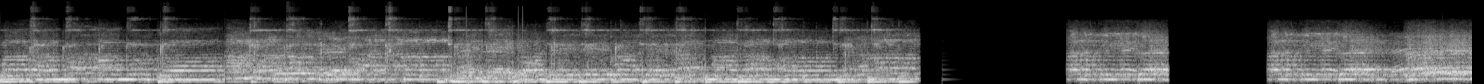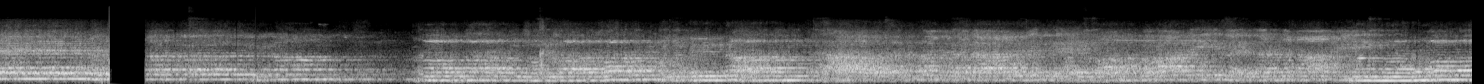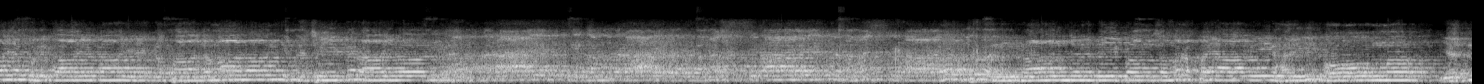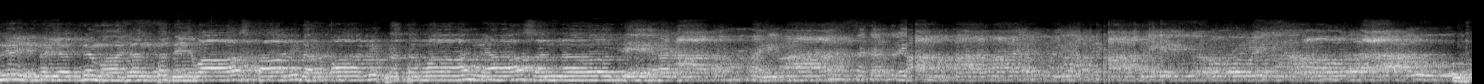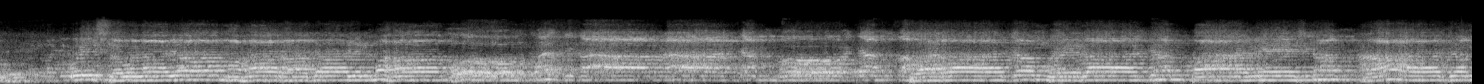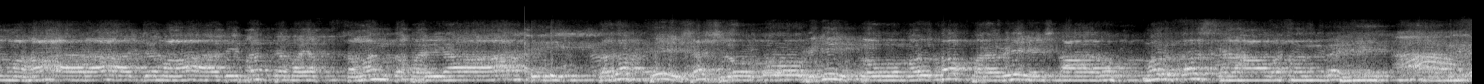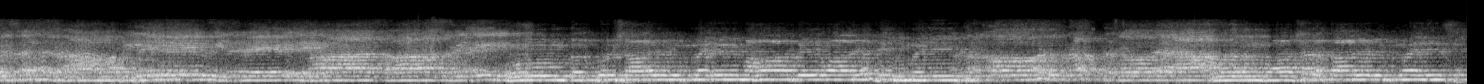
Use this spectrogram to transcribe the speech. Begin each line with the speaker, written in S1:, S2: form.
S1: Mama. Rama देवास्तानि धर्माणि प्रथमान्यासन्।
S2: देहनाथं महिमान्
S1: सकत्रिकामाय श्रवण पर्याति तदर्थेश श्लोको विदितो मरुतः परवेष्टारो मरुतस्य नावसङ्ग्रहे ॐ तत्पुरुषाय विद्महे महादेवाय धीमहि। ॐ दाशरथाय विद्महे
